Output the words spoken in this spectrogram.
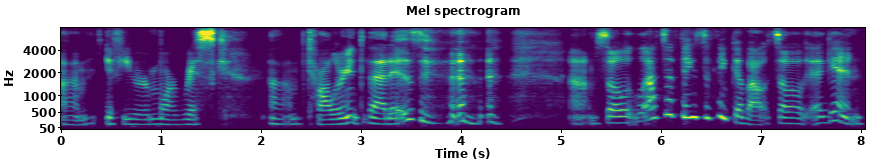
Um, if you're more risk um, tolerant, that is. Um, so, lots of things to think about. So, again,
